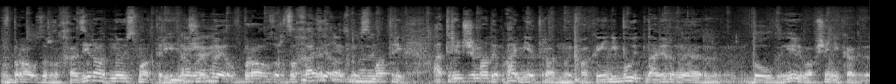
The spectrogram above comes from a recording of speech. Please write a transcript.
в браузер заходи родной смотри, Давай. Gmail в браузер Заходи, родной смотри, а 3G модем, а нет родной пока и не будет, наверное, долго или вообще никогда.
